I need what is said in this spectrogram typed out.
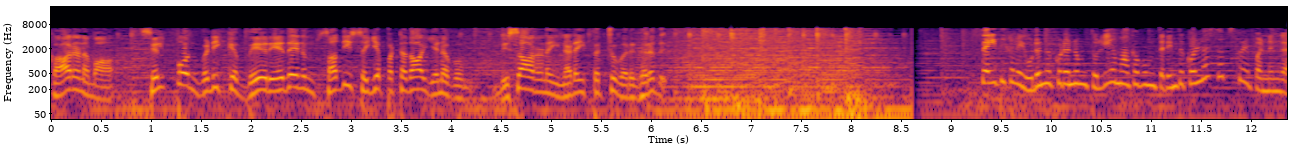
காரணமா? செல்போன் வெடிக்க வேறு ஏதேனும் சதி செய்யப்பட்டதா எனவும் விசாரணை நடைபெற்று வருகிறது. செய்திகளை உடனுக்குடனும் துல்லியமாகவும் தெரிந்து கொள்ள சப்ஸ்கிரைப் பண்ணுங்க.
